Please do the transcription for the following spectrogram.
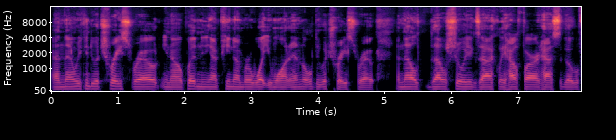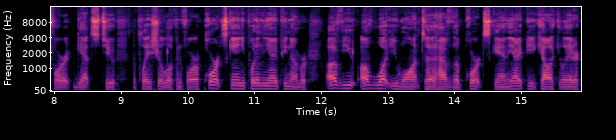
and then we can do a trace route you know put in the ip number what you want and it'll do a trace route and that'll that'll show you exactly how far it has to go before it gets to the place you're looking for a port scan you put in the ip number of you of what you want to have the port scan the ip calculator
